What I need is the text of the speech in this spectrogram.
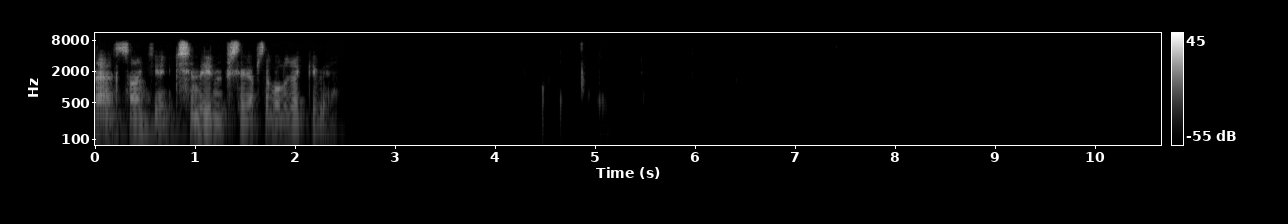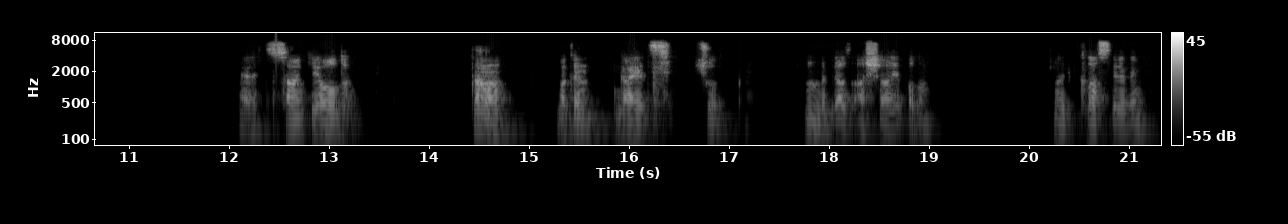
Evet sanki ikisini de 20 piksel yapsak olacak gibi. Evet sanki oldu. Tamam. Bakın gayet şu şunu da biraz aşağı yapalım. Şuna bir class verelim.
